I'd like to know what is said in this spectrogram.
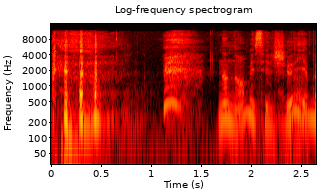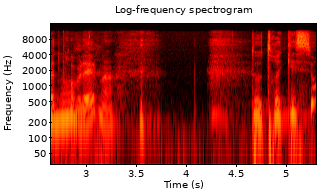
non, non, mais c'est le jeu, il n'y a pas de problème. D'autres questions?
